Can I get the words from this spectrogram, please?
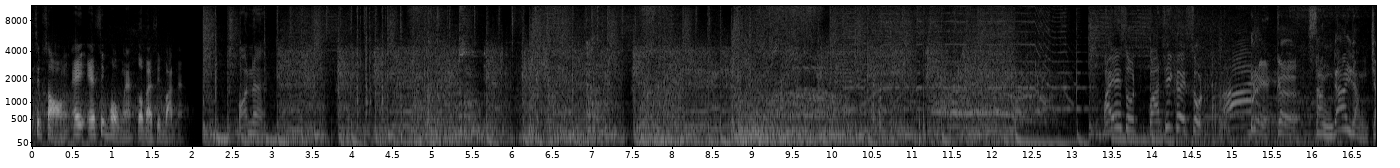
S12 เอ้ย S16 นะ ตัว 80วัตต์นะบอลนะไปให้สุดกว่าที่เคยสุด เบรกเกอร์ สั่งได้ดั่งใจ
